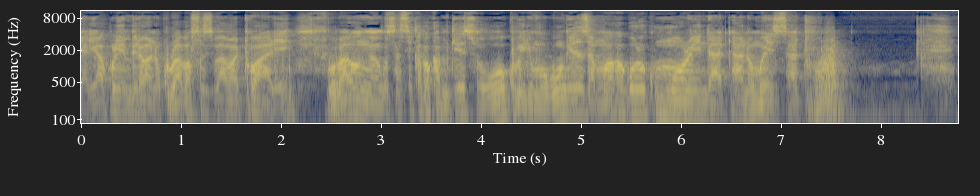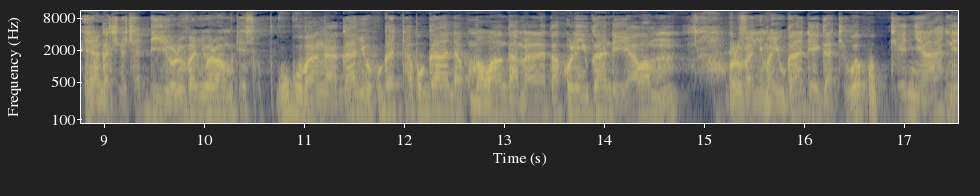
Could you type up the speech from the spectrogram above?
yali akulembera wano ku lw'abafuzi b'amatwale bwe bawaŋŋangusa ssekabaka muteesa owokubiri mu bungereza mu mwaka gw'olukumi mu olwenda ataano mu esatu era nga kino kyaddirira oluvannyuma lwa muteesa okuguguba ng'agaanye okugatta buganda ku mawanga amalala gakola uganda eyawamu. Oluvannyuma uganda egattibwe ku kenya ne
